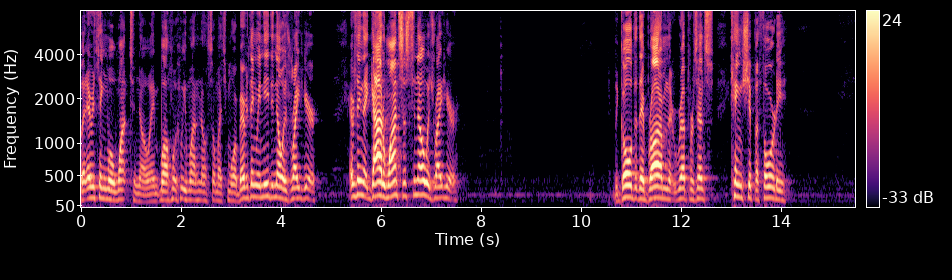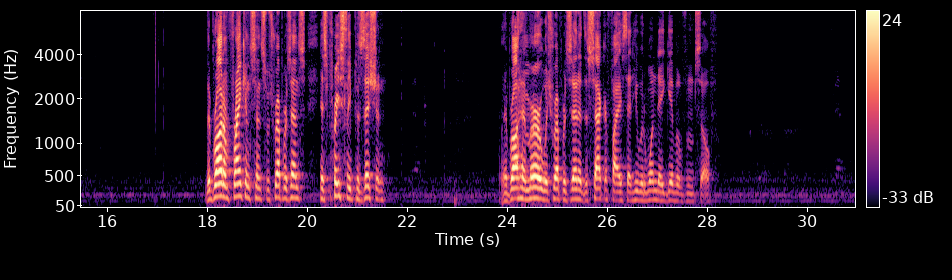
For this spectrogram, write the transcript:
but everything we'll want to know. And well, we want to know so much more. But everything we need to know is right here. Everything that God wants us to know is right here. The gold that they brought him that represents kingship authority. They brought him frankincense, which represents his priestly position. They brought him myrrh, which represented the sacrifice that he would one day give of himself.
